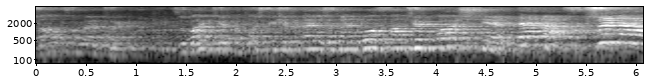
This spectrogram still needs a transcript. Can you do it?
szacuneczek. Słuchajcie, to coś mi się wydaje, że ten głos wam się właśnie teraz przyda!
